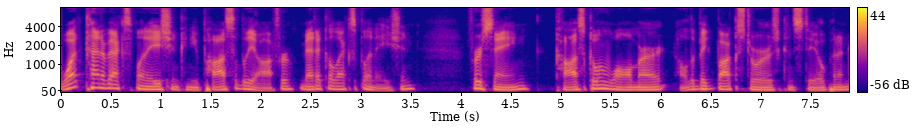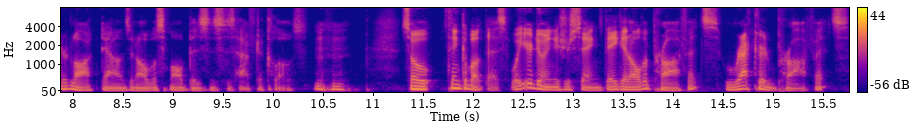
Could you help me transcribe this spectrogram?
what kind of explanation can you possibly offer, medical explanation, for saying Costco and Walmart, all the big box stores can stay open under lockdowns and all the small businesses have to close? Mm-hmm. So think about this. What you're doing is you're saying they get all the profits, record profits.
